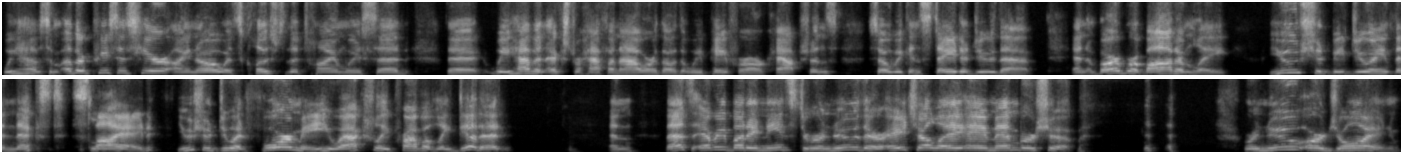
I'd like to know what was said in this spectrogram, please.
We have some other pieces here. I know it's close to the time we said that we have an extra half an hour though that we pay for our captions, so we can stay to do that. And Barbara Bottomley, you should be doing the next slide. You should do it for me. You actually probably did it. And that's everybody needs to renew their HLAA membership. renew or join.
